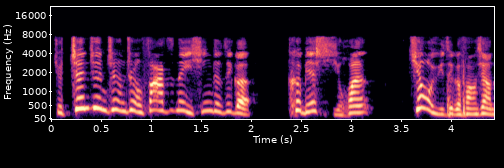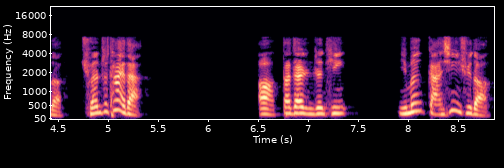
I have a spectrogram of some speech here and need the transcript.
就真真正正发自内心的这个特别喜欢教育这个方向的全职太太啊，大家认真听，你们感兴趣的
